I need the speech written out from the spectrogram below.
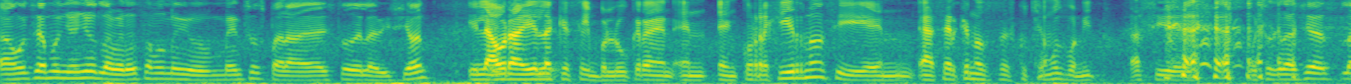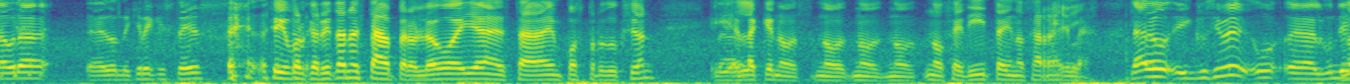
aún seamos ñoños, la verdad estamos medio mensos para esto de la edición. y Laura ahí es Este, la que se involucra en, en- en corregirnos y en hacer que nos escuchemos bonito. Así es. Muchas gracias, Laura, eh, donde quiera que estés. Sí, porque ahorita no está, pero luego ella está en postproducción y es la que nos, nos, nos, nos- nos edita y nos arregla. Claro, inclusive uh, eh, algún día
